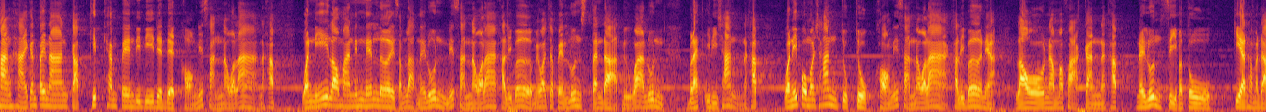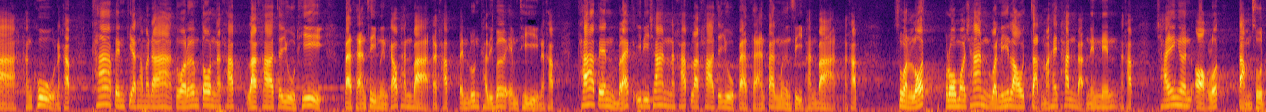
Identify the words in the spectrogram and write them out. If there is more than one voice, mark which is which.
Speaker 1: ห่างหายกันไปนานกับคลิปแคมเปญดีๆ เด็ด ๆ ของนิสสันนาวาร่านะครับวันนี้เรามาเน้นๆเลยสำหรับในรุ่นนิสสันนาวาร่าคาลิเบอร์ไม่ว่าจะเป็นรุ่น Standard หรือว่ารุ่น Black Edition นะครับวันนี้โปรโมชั่นจุกๆ ของนิสสันนาวาร่าคาลิเบอร์เนี่ยเรานำมาฝากกันนะครับในรุ่น 4 ประตูเกียร์ธรรมดาทั้งคู่นะครับถ้าเป็นเกียร์ธรรมดาตัวเริ่มต้นนะครับราคาจะอยู่ที่ 849,000 บาทนะครับ เป็นรุ่น Caliber MT นะครับ ถ้าเป็น Black Edition นะครับ ราคาจะอยู่ 884,000 บาทนะครับ ส่วนลดโปรโมชั่นวันนี้เราจัดมาให้ท่านแบบเน้นๆนะครับ ใช้เงินออกรถต่ำสุด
